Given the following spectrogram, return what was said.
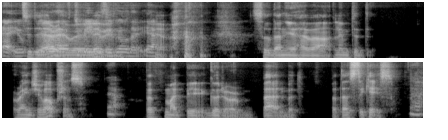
Yeah, you, to the you area have to where be you able live to in. go there. Yeah. Yeah. so then you have a limited range of options. Yeah. That might be good or bad, but but that's the case. Yeah.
